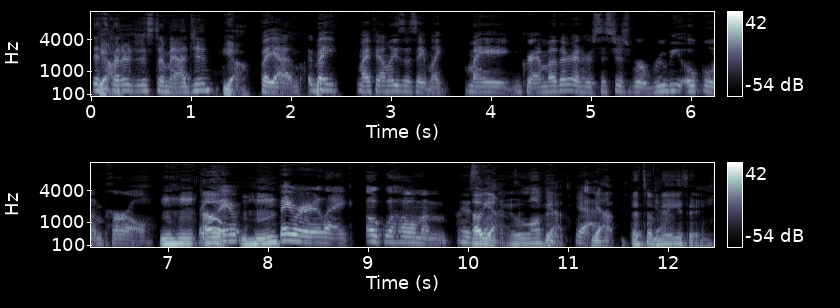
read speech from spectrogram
It's yeah. better to just imagine. Yeah. But yeah, my my family's the same. Like my grandmother and her sisters were Ruby, Opal, and Pearl. Mm-hmm. Like, oh, they- mhm. They were like Oklahoma. Oh, yeah. I love it. Yeah. yeah, yeah. That's amazing.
